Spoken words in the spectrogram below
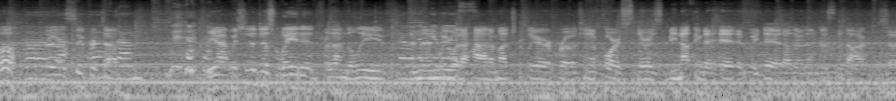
Oh, that was super tough. Yeah, we should have just waited for them to leave, and then we would have had a much clearer approach. And of course, there would be nothing to hit if we did, other than just the dock. So,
